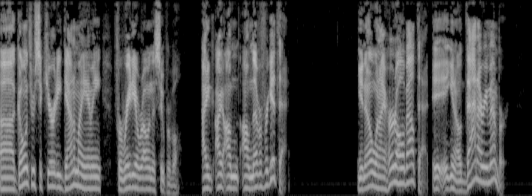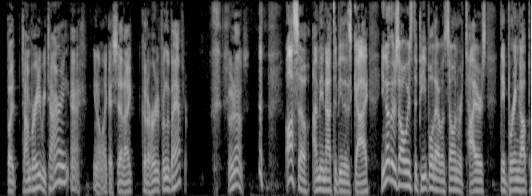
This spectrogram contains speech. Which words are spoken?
uh, going through security down in Miami for Radio Row in the Super Bowl. I, I will I'll never forget that. You know, when I heard all about that, it, you know that I remember. But Tom Brady retiring, eh, you know, like I said, I could have heard it from the bathroom. Who knows? also, I mean, not to be this guy, you know, there's always the people that when someone retires, they bring up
